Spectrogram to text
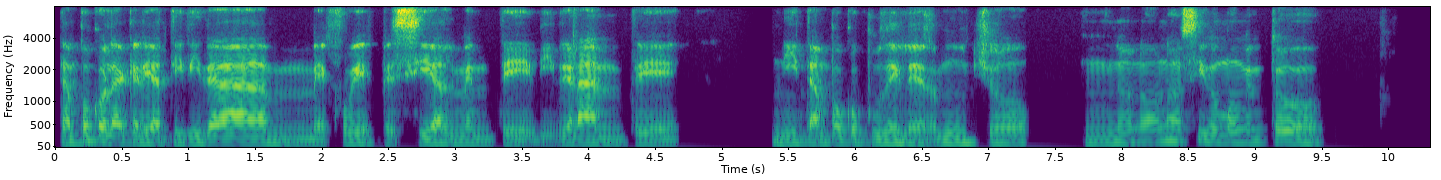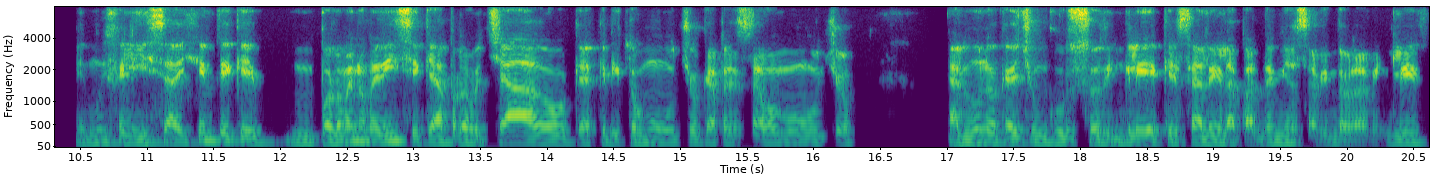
tampoco la creatividad me fue especialmente vibrante, ni tampoco pude leer mucho. No, no, no ha sido un momento eh, muy feliz. Hay gente que mm, por lo menos me dice que ha aprovechado, que ha escrito mucho, que ha pensado mucho. Alguno que ha hecho un curso de inglés, que sale de la pandemia sabiendo hablar inglés.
